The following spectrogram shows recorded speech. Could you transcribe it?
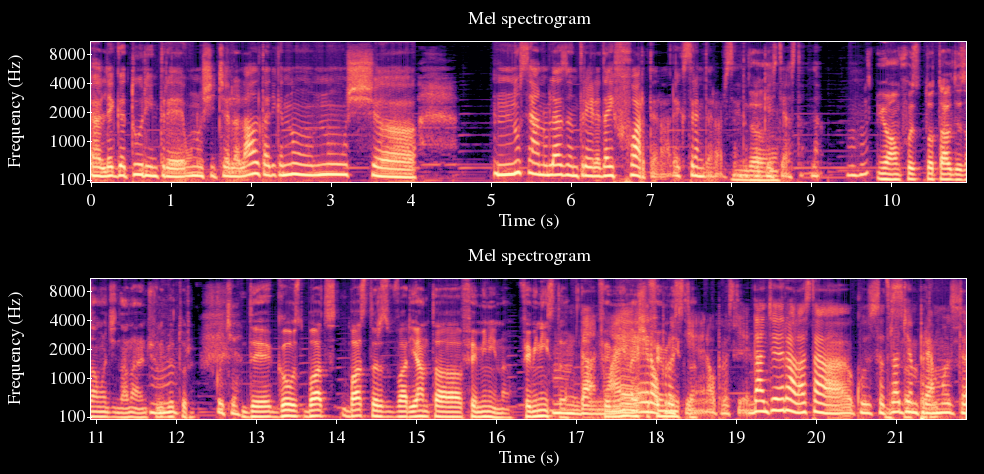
uh, legături între unul și celălalt, adică nu, nu și nu se anulează între ele, dar e foarte rar, extrem de rar se întâmplă Da. chestia asta. Da. Uh-huh. Eu am fost total dezamăgit, dar n-are nicio Mhm. legătură. Cu ce? De Ghostbusters varianta feminină, feministă. Mm, Da, nu, feminină aia și era o feministă. prostie, era o prostie. Dar în general asta cu să tragem prea părut mult, uh,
